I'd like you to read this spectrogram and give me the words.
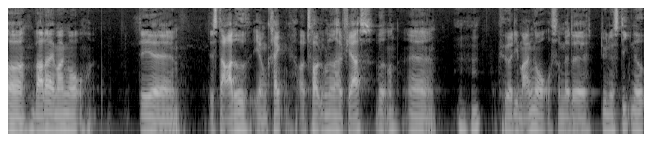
og var der i mange år. Det, øh, det startede i omkring år 1270, ved man. Mm-hmm. kørte i mange år som et øh, dynasti ned.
